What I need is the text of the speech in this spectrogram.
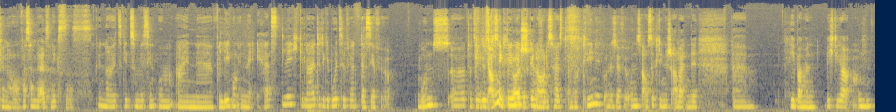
Genau, was haben wir als nächstes? Genau, jetzt geht es so ein bisschen um eine Verlegung in eine ärztlich geleitete Geburtshilfe, das ja für uns äh, tatsächlich außerklinisch, genau, einfach. das heißt einfach Klinik und ist ja für uns außerklinisch arbeitende ähm, Hebammen wichtiger. Mhm.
